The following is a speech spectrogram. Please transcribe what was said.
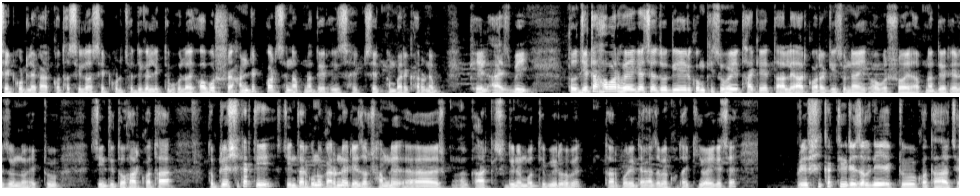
সেট কোড লেখার কথা ছিল। সেট কোড যদি লিখতে ভুল হয়, অবশ্যই হান্ড্রেড পার্সেন্ট আপনাদের এই সাইট সেট নাম্বারের কারণে ফেল আসবেই। তো যেটা হওয়ার হয়ে গেছে, যদি এরকম কিছু হয়ে থাকে, তাহলে আর করার কিছু নাই। অবশ্যই আপনাদের এর জন্য একটু চিন্তিত হওয়ার কথা। তো প্রিয় শিক্ষার্থী, চিন্তার কোনো কারণে রেজাল্ট সামনে আর কিছুদিনের মধ্যে বের হবে। তারপরে দেখা যাবে কোথায় কী হয়ে গেছে। প্রিয় শিক্ষার্থী রেজাল্ট নিয়ে একটু কথা আছে।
